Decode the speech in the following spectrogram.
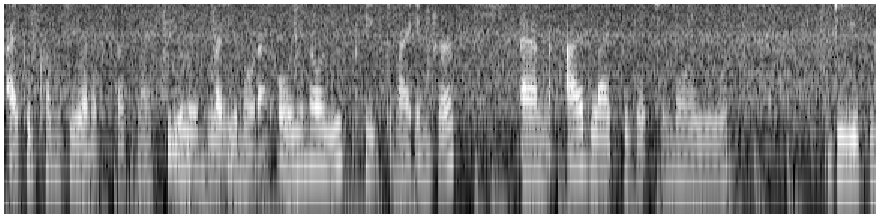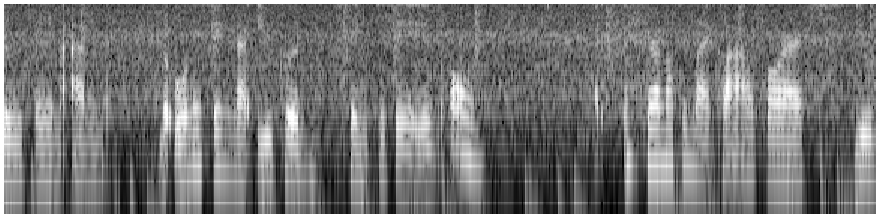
I could come to you and express my feelings, let you know that, oh, you know, you've piqued my interest and I'd like to get to know you. Do you feel the same? And the only thing that you could think to say is, oh, you're not in my class, or you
